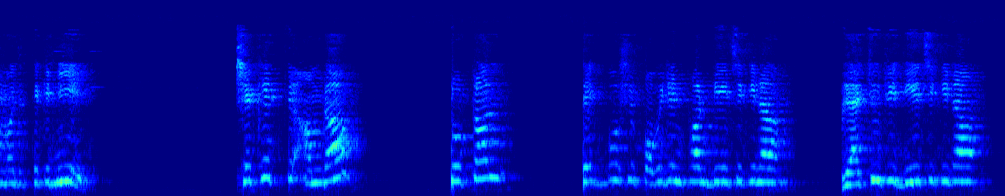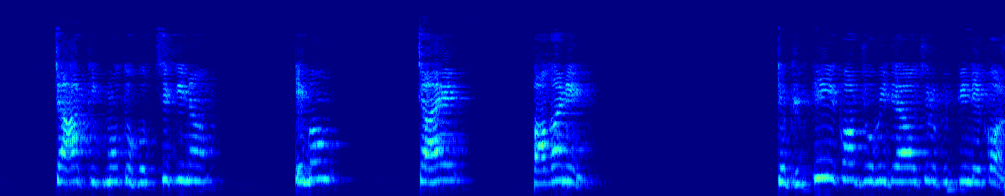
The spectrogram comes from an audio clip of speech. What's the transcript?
আমাদের থেকে নিয়ে। সেক্ষেত্রে আমরা টোটাল দেখব সে প্রভিডেন্ট ফান্ড দিয়েছে কিনা, গ্র্যাচুইটি দিয়েছে কিনা, চা ঠিকমতো হচ্ছে কিনা, এবং চায়ের বাগানে যে ফিফটিন একর জমি দেওয়া হয়েছিল ফিফটিন একর,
